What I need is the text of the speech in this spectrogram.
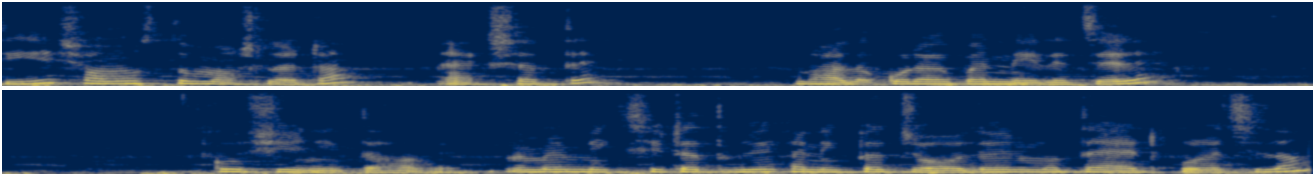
দিয়ে সমস্ত মশলাটা একসাথে ভালো করে একবার নেড়ে চেড়ে কষিয়ে নিতে হবে। আমরা মিক্সিটা ধুয়ে খানিকটা জলও এর মধ্যে অ্যাড করেছিলাম।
